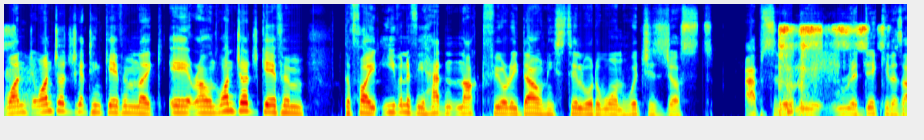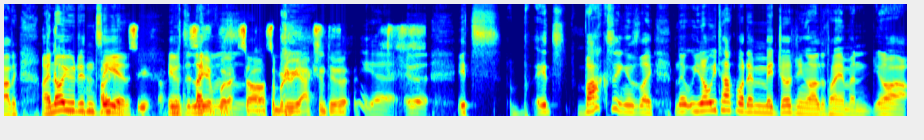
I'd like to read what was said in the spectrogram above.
one one judge I think gave him like eight rounds. One judge gave him the fight, even if he hadn't knocked Fury down, he still would have won, which is just absolutely ridiculous. I know you didn't see I it. didn't see it. I It was didn't like it it, but I saw somebody's reaction to it. Yeah, it- it's it's boxing is like you know we talk about MMA judging all the time, and you know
